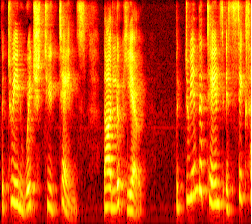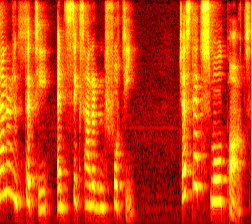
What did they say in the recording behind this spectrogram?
between which two tens. Now look here. Between the tens is 630 and 640 just that small part.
